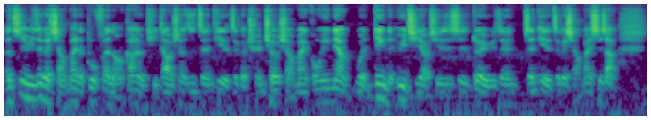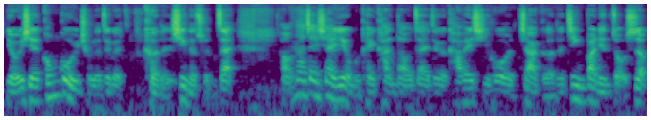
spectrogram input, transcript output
而至于这个小麦的部分哦，刚刚有提到，像是整体的这个全球小麦供应量稳定的预期哦，其实是对于整整体的这个小麦市场有一些供过于求的这个可能性的存在。好，那在下一页我们可以看到，在这个咖啡期货价格的近半年走势哦，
